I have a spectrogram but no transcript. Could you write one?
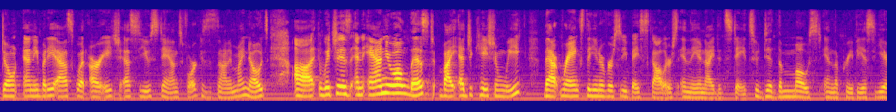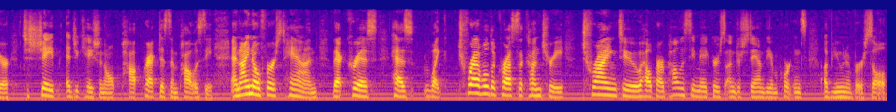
Don't anybody ask what RHSU stands for because it's not in my notes, uh, which is an annual list by Education Week that ranks the university-based scholars in the United States who did the most in the previous year to shape educational practice and policy. And I know firsthand that Chris has like traveled across the country trying to help our policymakers understand the importance of universal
